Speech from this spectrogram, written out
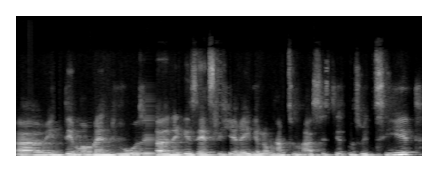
äh, in dem Moment, wo sie eine gesetzliche Regelung haben zum assistierten Suizid,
